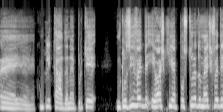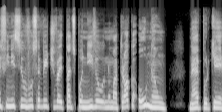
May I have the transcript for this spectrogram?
é, complicada, né? Porque, inclusive, vai eu acho que a postura do Magic vai definir se o Vucevic vai estar disponível numa troca ou não. Né, porque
